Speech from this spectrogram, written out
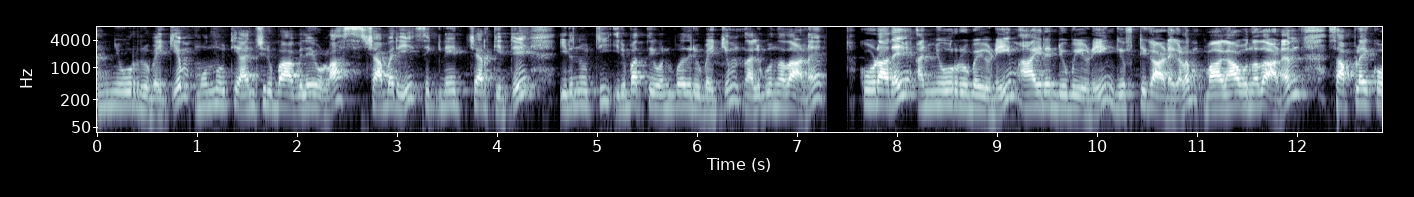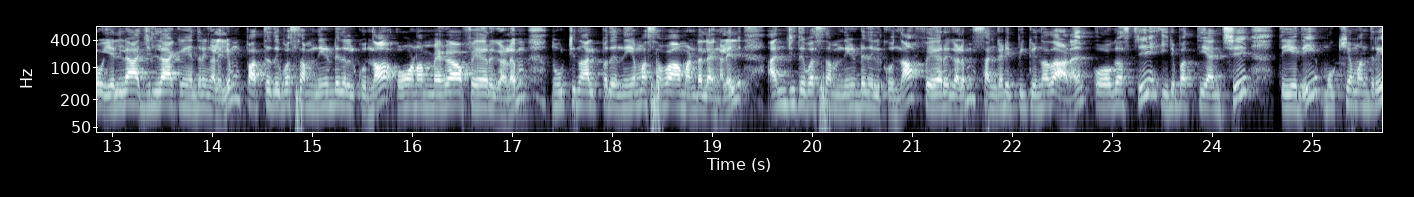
അഞ്ഞൂറ് രൂപയ്ക്കും മുന്നൂറ്റി അഞ്ച് രൂപ വിലയുള്ള ശബരി സിഗ്നേച്ചർ കിറ്റ് ഇരുന്നൂറ്റി ഇരുപത്തി ഒൻപത് രൂപയ്ക്കും നൽകുന്നതാണ്. കൂടാതെ അഞ്ഞൂറ് രൂപയുടെയും ആയിരം രൂപയുടെയും ഗിഫ്റ്റ് കാർഡുകളും വാങ്ങാവുന്നതാണ്. സപ്ലൈകോ എല്ലാ ജില്ലാ കേന്ദ്രങ്ങളിലും പത്ത് ദിവസം നീണ്ടു നിൽക്കുന്ന ഓണം മെഗാ ഫെയറുകളും നൂറ്റി നാൽപ്പത് നിയമസഭാ മണ്ഡലങ്ങളിൽ അഞ്ച് ദിവസം നീണ്ടു നിൽക്കുന്ന ഫെയറുകളും സംഘടിപ്പിക്കുന്നതാണ്. ഓഗസ്റ്റ് ഇരുപത്തി അഞ്ച് തീയതി മുഖ്യമന്ത്രി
